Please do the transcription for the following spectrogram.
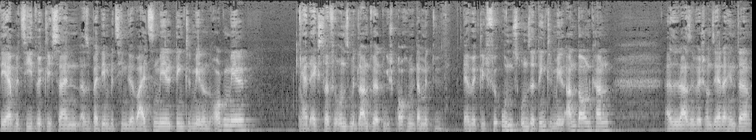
der bezieht wirklich sein, also bei dem beziehen wir Weizenmehl, Dinkelmehl und Roggenmehl. Er hat extra für uns mit Landwirten gesprochen, damit er wirklich für uns unser Dinkelmehl anbauen kann. Also da sind wir schon sehr dahinter.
